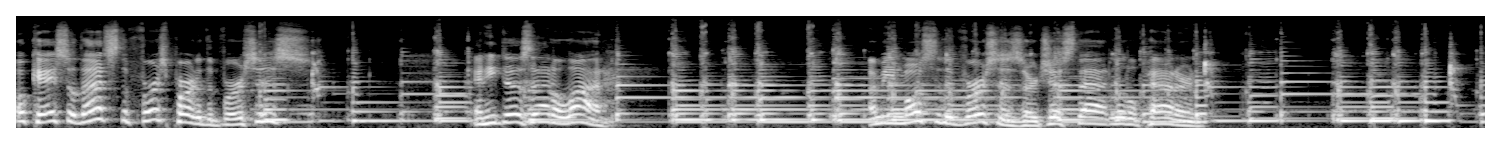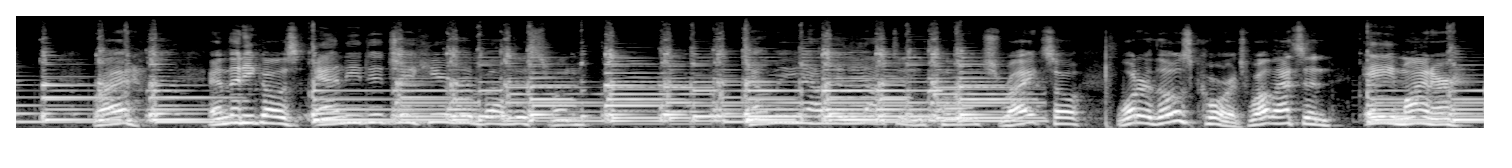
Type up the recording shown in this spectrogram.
Okay, so that's the first part of the verses, and he does that a lot. I mean, most of the verses are just that little pattern. Right? And then he goes, Andy, did you hear about this one? Right? So, what are those chords? Well, that's an A minor.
